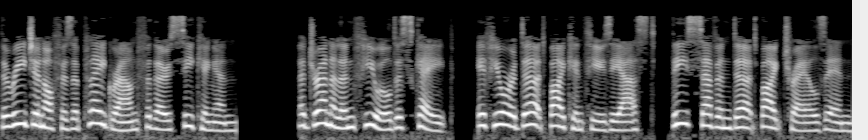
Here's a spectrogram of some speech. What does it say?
the region offers a playground for those seeking an adrenaline fueled escape. If you're a dirt bike enthusiast, these seven dirt bike trails in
